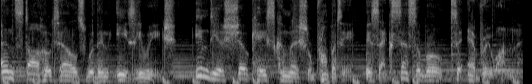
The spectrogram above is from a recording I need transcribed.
and star hotels within easy reach, India's showcase commercial property is accessible to everyone.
